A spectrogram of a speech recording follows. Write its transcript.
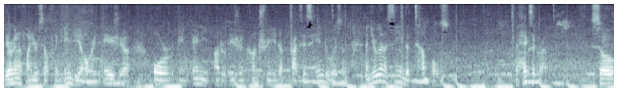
you're gonna find yourself in India or in Asia or in any other Asian country that practice Hinduism, and you're gonna see in the temples the hexagram. So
